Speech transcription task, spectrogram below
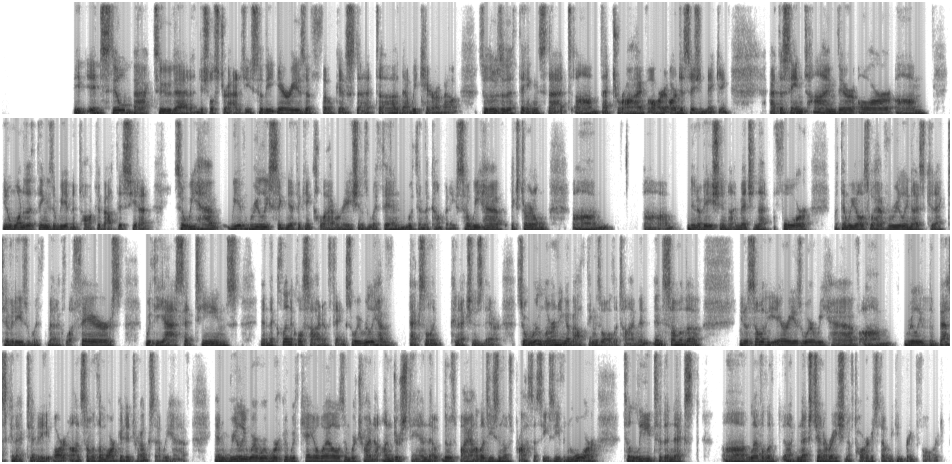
It, it's still back to that initial strategy. So the areas of focus that uh, that we care about. So those are the things that um, that drive our our decision making. At the same time, there are um, you know one of the things that we haven't talked about this yet so we have we have really significant collaborations within within the company. So we have external um, um, innovation. I mentioned that before, but then we also have really nice connectivities with medical affairs, with the asset teams, and the clinical side of things. So we really have excellent connections there. So we're learning about things all the time, and and some of the you know some of the areas where we have um, really the best connectivity are on some of the marketed drugs that we have and really where we're working with kols and we're trying to understand those biologies and those processes even more to lead to the next uh, level of uh, next generation of targets that we can bring forward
